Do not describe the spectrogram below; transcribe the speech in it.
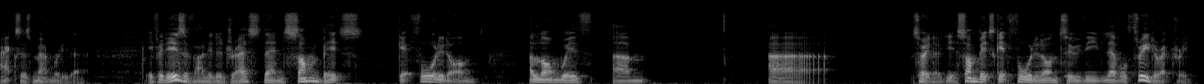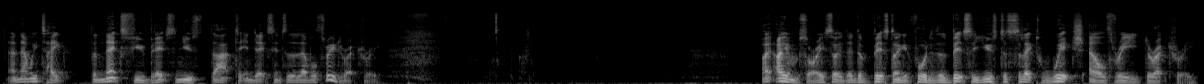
access memory there. If it is a valid address, then some bits get forwarded on along with um, uh, sorry, no, yeah, some bits get forwarded onto the level 3 directory. And then we take the next few bits and use that to index into the level 3 directory. I, I am sorry, so the, the bits don't get forwarded. The bits are used to select which L3 directory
